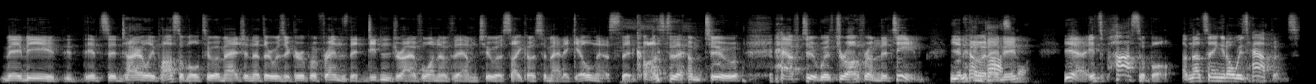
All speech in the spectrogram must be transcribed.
maybe it's entirely possible to imagine that there was a group of friends that didn't drive one of them to a psychosomatic illness that caused them to have to withdraw from the team. You know what I mean? Yeah, it's possible. I'm not saying it always happens,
